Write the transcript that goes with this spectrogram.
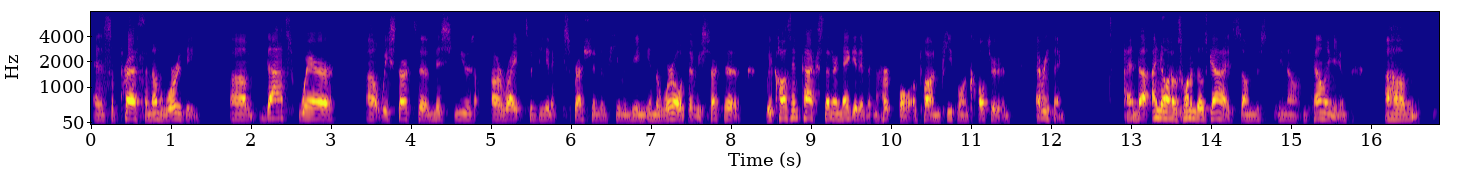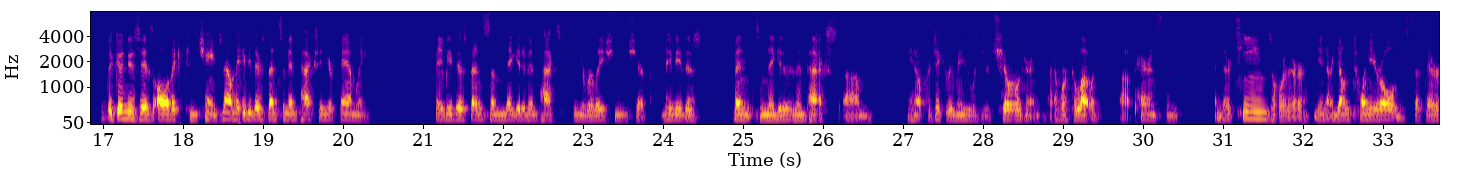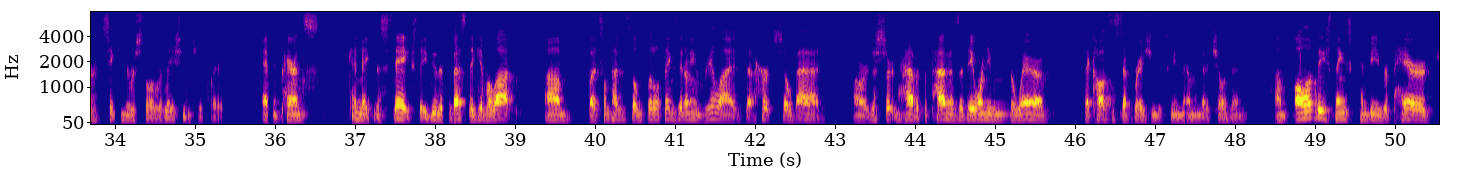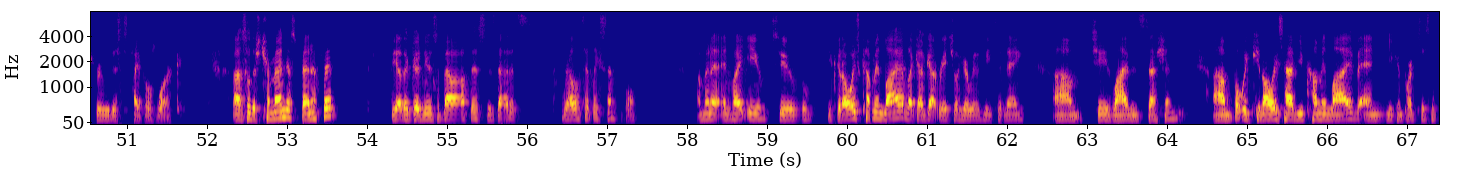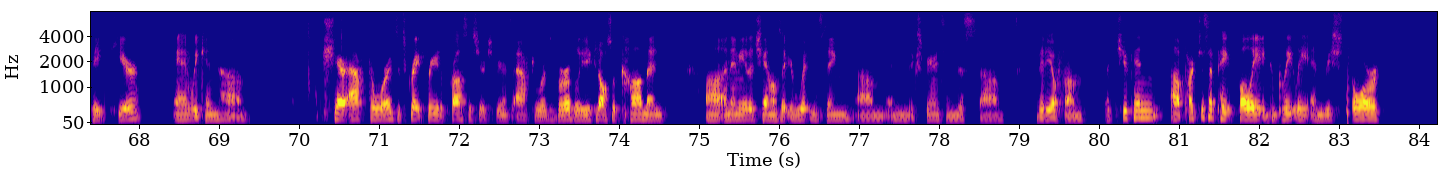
and suppressed and unworthy, um, that's where uh, we start to misuse our right to be an expression of human being in the world. And we start to, we cause impacts that are negative and hurtful upon people and culture and everything. And uh, I know I was one of those guys. So I'm just, you know, I'm telling you. Um, the good news is all of it can change. Now, maybe there's been some impacts in your family maybe there's been some negative impacts in your relationship maybe there's been some negative impacts um, you know particularly maybe with your children i've worked a lot with uh, parents and and their teens or their you know young 20 year olds that they're seeking to restore a relationship with and parents can make mistakes they do the best they give a lot um, but sometimes it's the little things they don't even realize that hurt so bad or just certain habits or patterns that they weren't even aware of that cause the separation between them and their children um, all of these things can be repaired through this type of work. Uh, so there's tremendous benefit. The other good news about this is that it's relatively simple. I'm going to invite you to, you could always come in live, like I've got Rachel here with me today. Um, she's live in session, um, but we can always have you come in live and you can participate here and we can um, share afterwards. It's great for you to process your experience afterwards verbally. You could also comment uh, on any of the channels that you're witnessing um, and experiencing this um, video from. But you can uh, participate fully and completely and restore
